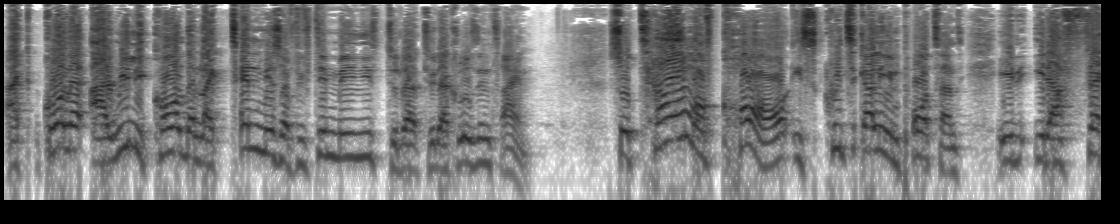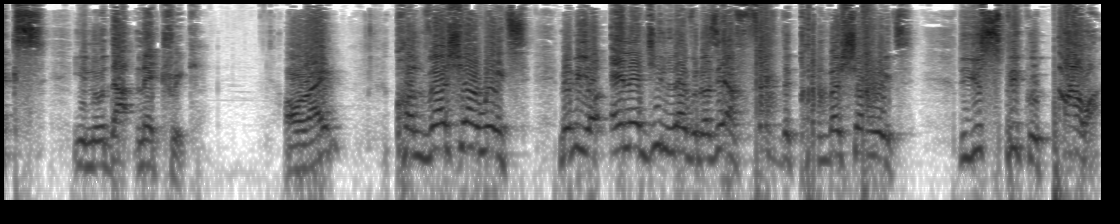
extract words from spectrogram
I called them, I really called them like 10 minutes or 15 minutes to that to their closing time. So time of call is critically important. It, it affects, you know, that metric. All right. Conversion rates. Maybe your energy level does it affect the conversion rate? Do you speak with power?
